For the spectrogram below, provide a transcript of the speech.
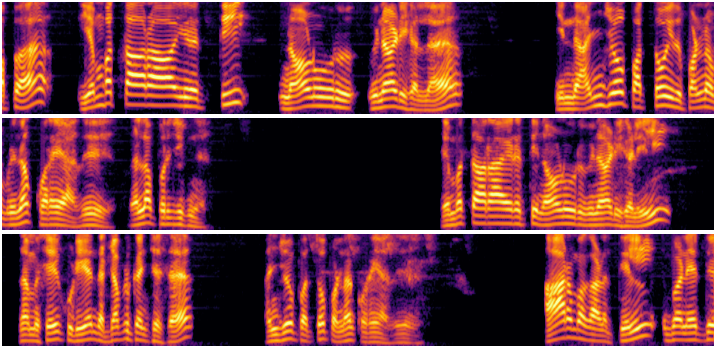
அப்போ எண்பத்தாறாயிரத்தி நானூறு வினாடிகளில் இந்த அஞ்சோ பத்தோ இது பண்ண அப்படின்னா குறையாது. நல்லா புரிஞ்சுக்குங்க. எண்பத்தாறாயிரத்தி நானூறு வினாடிகளில் நம்ம செய்யக்கூடிய இந்த டபுள் கன்ச்சஸை அஞ்சோ பத்தோ பண்ணால் குறையாது. ஆரம்ப காலத்தில் இப்போ நேற்று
